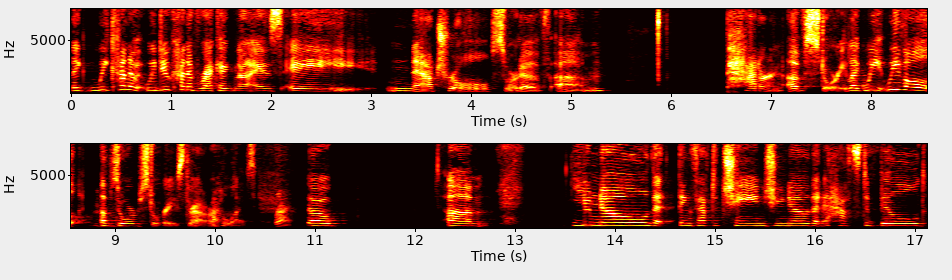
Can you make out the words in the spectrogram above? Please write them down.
like we kind of we do kind of recognize a natural sort of um pattern of story. Like we we've all absorbed stories throughout our whole lives. Right. So um you know that things have to change. You know that it has to build.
